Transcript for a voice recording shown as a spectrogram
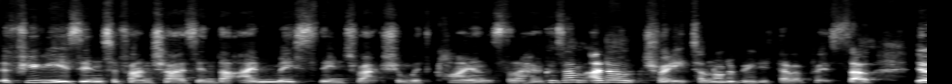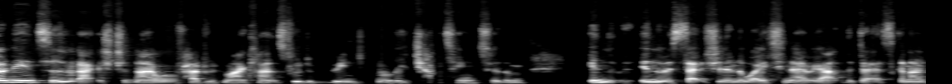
a few years into franchising that I missed the interaction with clients that I had because I don't treat, I'm not a beauty therapist. So the only interaction I would have had with my clients would have been generally chatting to them in in the reception in the waiting area at the desk. And i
